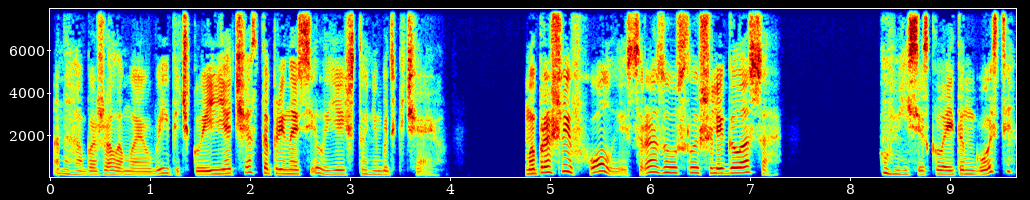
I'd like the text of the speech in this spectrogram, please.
Она обожала мою выпечку, и я часто приносила ей что-нибудь к чаю. Мы прошли в холл и сразу услышали голоса. У миссис Клейтон гости?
